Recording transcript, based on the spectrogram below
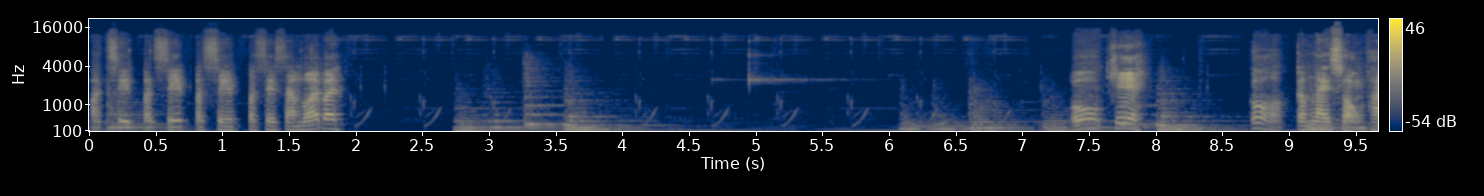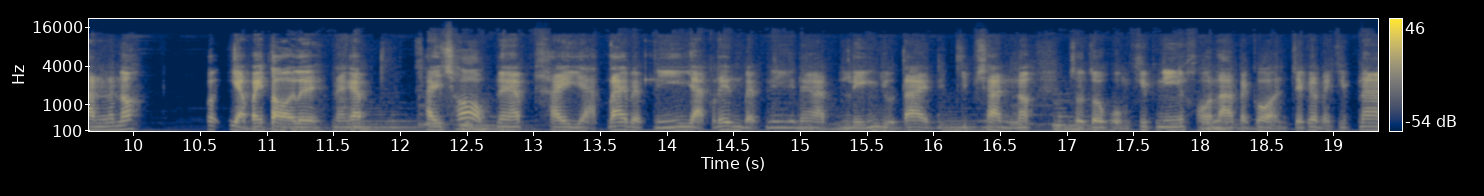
ปัดเศษปัดเศษปัดเศษปัดเศษสามร้อยไป โอเค ก็กำไรสองพันแล้วเนาะก็อย่าไปต่อเลยนะครับ ใครชอบนะครับ ใครอยากได้แบบนี้อยากเล่นแบบนี้นะครับ ลิงก์อยู่ใต้ดีคริปชันเนาะส่วนตัวผมคลิปนี้ขอลาไปก่อน เจอกันใหม่คลิปหน้า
